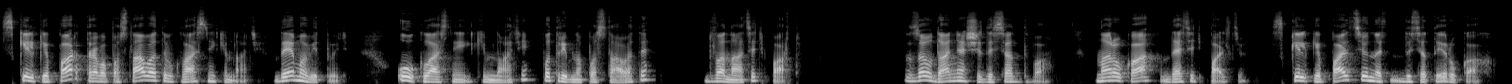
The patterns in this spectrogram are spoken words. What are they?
Скільки пар треба поставити в класній кімнаті? Даємо відповідь. У класній кімнаті потрібно поставити 12 парт. Завдання 62. На руках 10 пальців. Скільки пальців на 10 руках?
